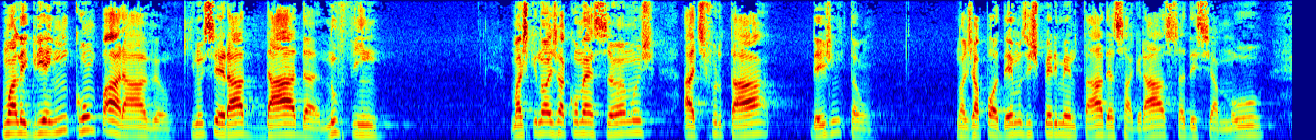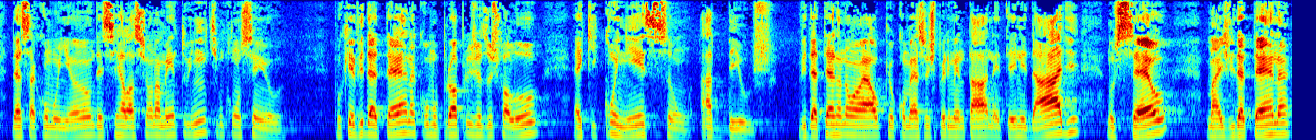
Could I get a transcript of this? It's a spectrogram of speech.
uma alegria incomparável, que nos será dada no fim, mas que nós já começamos a desfrutar desde então. Nós já podemos experimentar dessa graça, desse amor, dessa comunhão, desse relacionamento íntimo com o Senhor. Porque vida eterna, como o próprio Jesus falou, é que conheçam a Deus Vida eterna não é algo que eu começo a experimentar na eternidade, no céu, mas vida eterna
